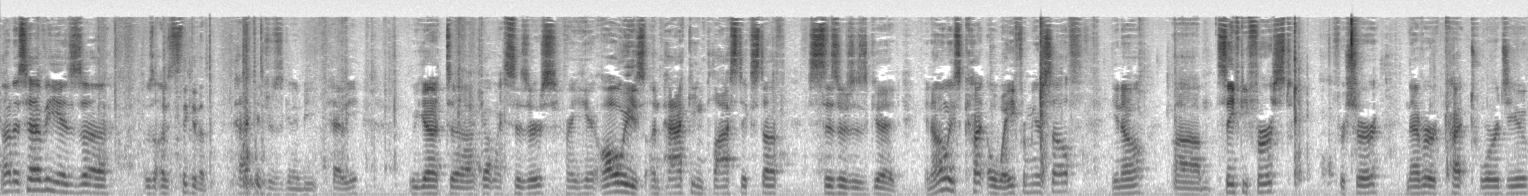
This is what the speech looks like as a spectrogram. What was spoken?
not as heavy as uh, I was, I was thinking the package was going to be heavy. We got uh, got my scissors right here. Always unpacking plastic stuff. Scissors is good, and always cut away from yourself. You know, um, safety first for sure. Never cut towards you.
